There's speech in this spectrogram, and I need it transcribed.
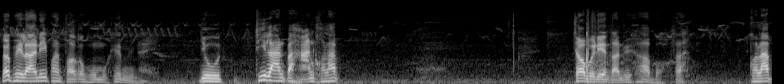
แล้วเพลานี้พันสอนกับหัวหมูเข้มอยู่ไหน อยู่ที่ลานประหารขอรับ เจ้าไปเรียนตามที่ข้าบอกซะขอรับ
